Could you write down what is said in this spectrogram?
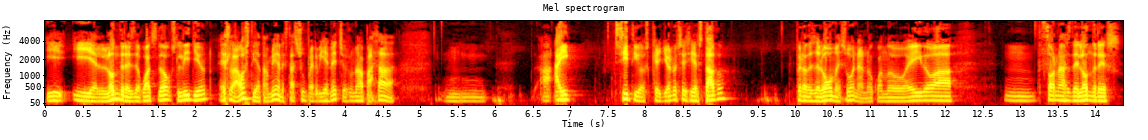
Y, el Londres de Watch Dogs Legion es la hostia también, está súper bien hecho, es una pasada. Mm, hay sitios que yo no sé si he estado, pero desde luego me suenan, ¿no? Cuando he ido a mm, zonas de Londres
